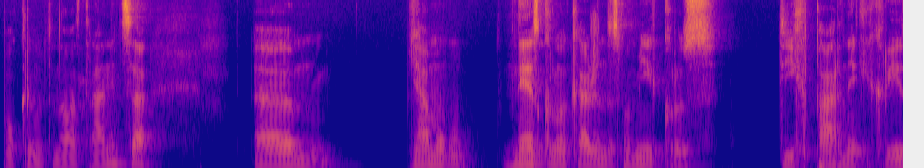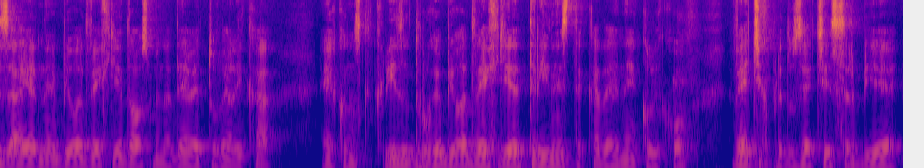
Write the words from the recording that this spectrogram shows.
pokrenuta nova stranica. Um, ja mogu neskromno kažem da smo mi kroz tih par nekih kriza, jedna je bila 2008. na 9. velika ekonomska kriza, druga je bila 2013. kada je nekoliko većih preduzeća iz Srbije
